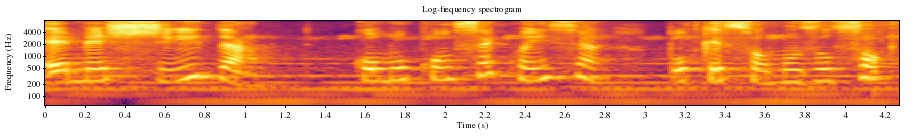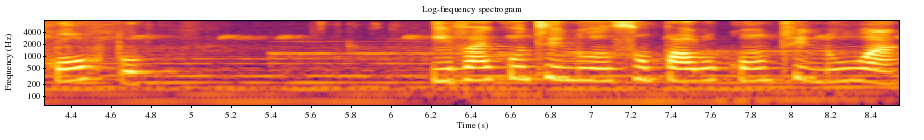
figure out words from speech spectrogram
é mexida como consequência, porque somos um só corpo. E vai continuar, São Paulo continua,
